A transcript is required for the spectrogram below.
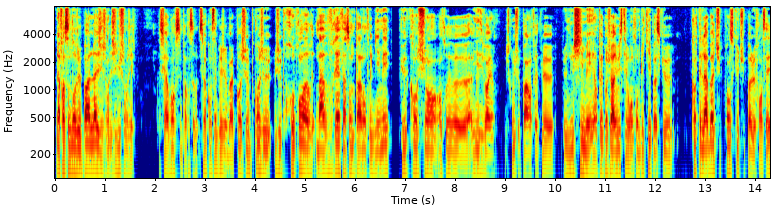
La façon dont je parle là, j'ai dû changer. Parce qu'avant, c'est pas, pas comme ça que je parle. Quand je, quand je reprends ma, vraie façon de parler, entre guillemets, que quand je suis entre, avec des Ivoiriens. Du coup, je parle, en fait, le, le Nushi, mais en fait, quand je suis arrivé, c'était vraiment compliqué parce que quand t'es là-bas, tu penses que tu parles le français.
